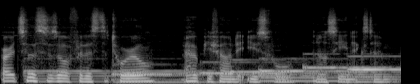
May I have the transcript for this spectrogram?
Alright, so this is all for this tutorial. I hope you found it useful, and I'll see you next time.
